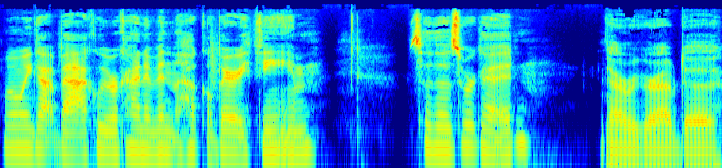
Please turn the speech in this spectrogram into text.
When we got back, we were kind of in the huckleberry theme, so those were good. Yeah, we grabbed uh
